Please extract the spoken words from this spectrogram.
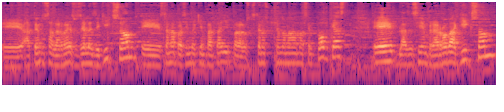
Eh, atentos a las redes sociales de Geeksom, eh, están apareciendo aquí en pantalla y para los que están escuchando nada más el podcast, eh, las de siempre, arroba Geeksom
